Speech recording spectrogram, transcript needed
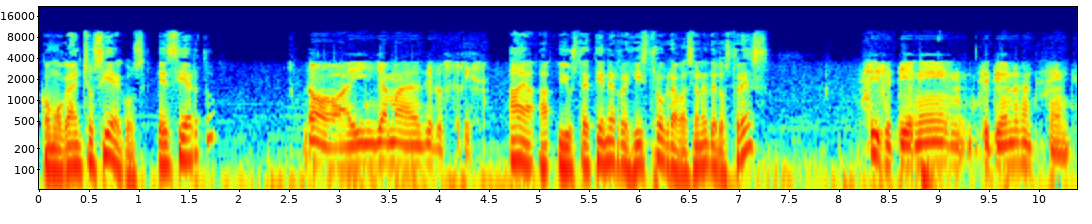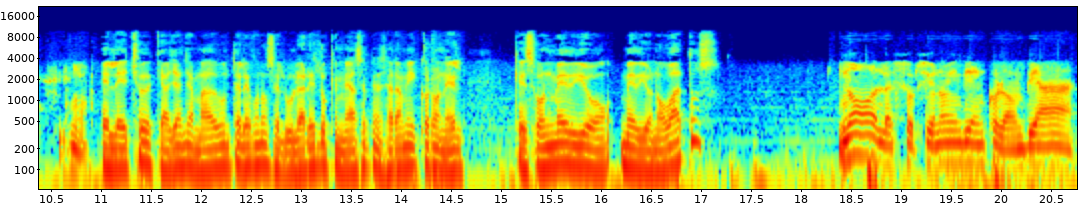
como ganchos ciegos. ¿Es cierto? No, hay llamadas de los tres. Ah, ah ¿y usted tiene registro, grabaciones de los tres? Sí, se tienen, se tienen los antecedentes, sí, señor. El hecho de que hayan llamado un teléfono celular es lo que me hace pensar a mí, coronel, que son medio, medio novatos. No, la extorsión hoy en día en Colombia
